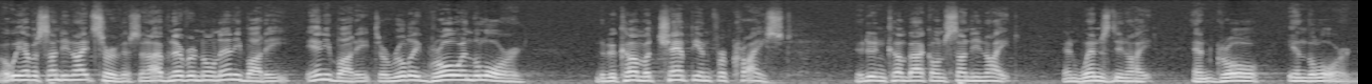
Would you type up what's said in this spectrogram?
Well, we have a Sunday night service, and I've never known anybody, anybody, to really grow in the Lord, to become a champion for Christ. Who didn't come back on Sunday night and Wednesday night and grow in the Lord.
